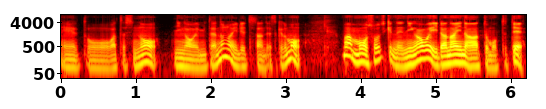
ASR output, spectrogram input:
えっ、と、私の似顔絵みたいなのを入れてたんですけども、まあもう正直ね、似顔絵いらないなと思ってて、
